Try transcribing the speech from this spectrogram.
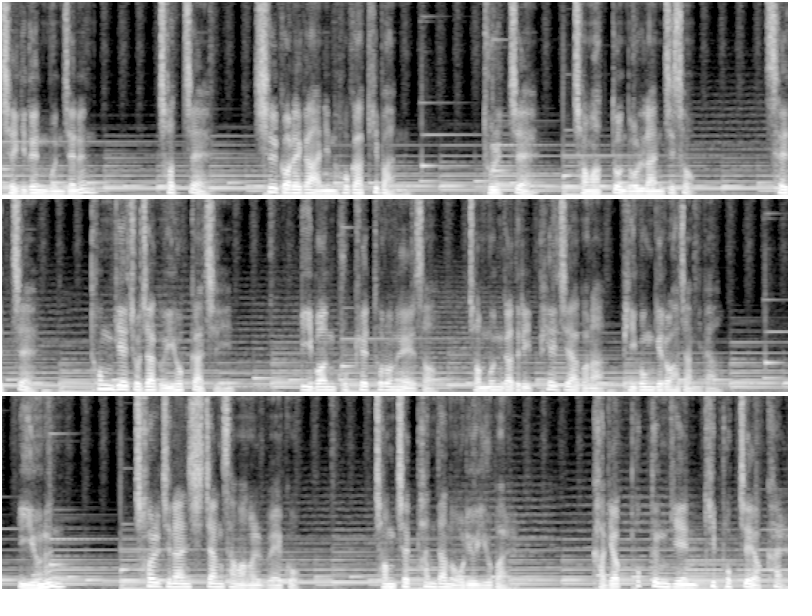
제기된 문제는 첫째, 실거래가 아닌 호가 기반, 둘째, 정확도 논란 지속, 셋째, 통계 조작 의혹까지 이번 국회 토론회에서 전문가들이 폐지하거나 비공개로 하자입니다. 이유는 철진한 시장 상황을 왜곡, 정책 판단 오류 유발, 가격 폭등기엔 기폭제 역할,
